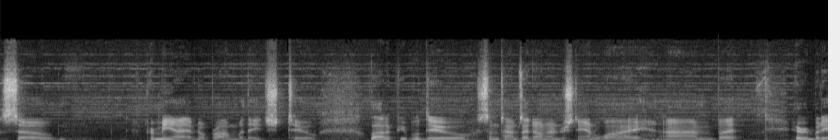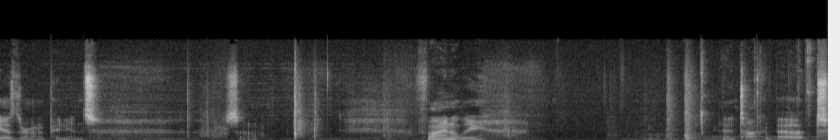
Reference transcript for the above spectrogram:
So for me, I have no problem with H2. A lot of people do. Sometimes I don't understand why, um, but everybody has their own opinions. So finally, I'm going to talk about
